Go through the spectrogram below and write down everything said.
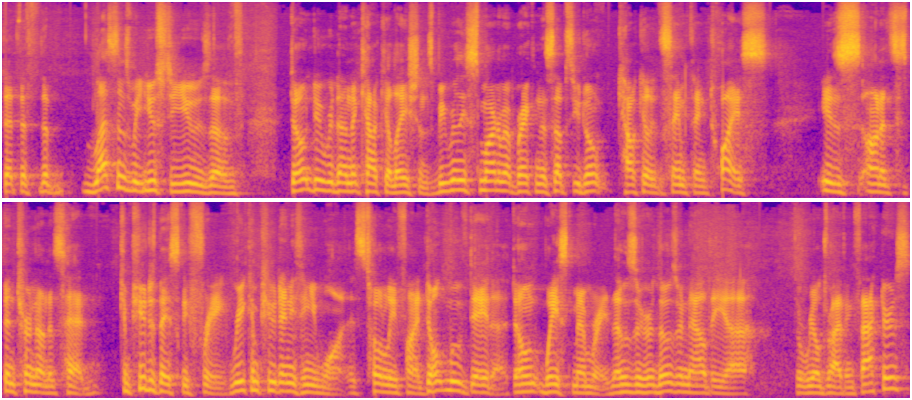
that the, the lessons we used to use of don't do redundant calculations, be really smart about breaking this up so you don't calculate the same thing twice, is on its, it's been turned on its head. Compute is basically free. Recompute anything you want. It's totally fine. Don't move data. Don't waste memory. Those are, those are now the, uh, the real driving factors.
